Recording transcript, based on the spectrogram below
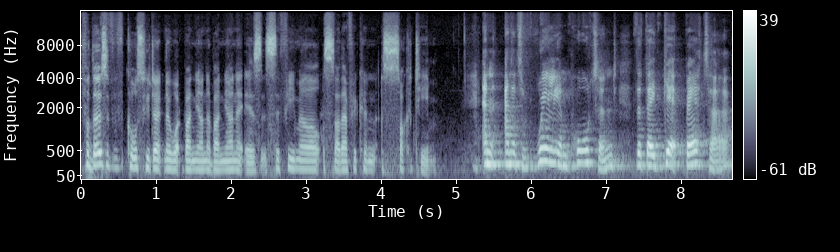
For those, of course, who don't know what Banyana Banyana is, it's the female South African soccer team. And, and it's really important that they get better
